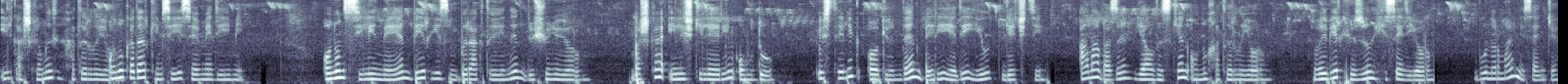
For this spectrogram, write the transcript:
ilk aşkımı hatırlıyorum. Onu kadar kimseyi sevmediğimi. Onun silinmeyen bir his bıraktığını düşünüyorum. Başka ilişkilerim oldu. Üstelik o günden beri yedi yıl geçti. Ama bazen yalnızken onu hatırlıyorum. Ve bir hüzün hissediyorum. Bu normal mi sence?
